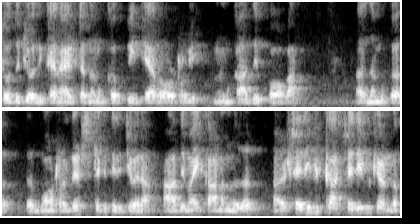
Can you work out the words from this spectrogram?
ചോദ്യം ചോദിക്കാനായിട്ട് നമുക്ക് പി ടി ആർ ഓർഡറിൽ നമുക്ക് ആദ്യം പോകാം. നമുക്ക് മോഡറേറ്റേഴ്സിലേക്ക് തിരിച്ചു വരാം. ആദ്യമായി കാണുന്നത് ഷെരീഫിക്ക ഷെരീഫിക്ക ഉണ്ടോ?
